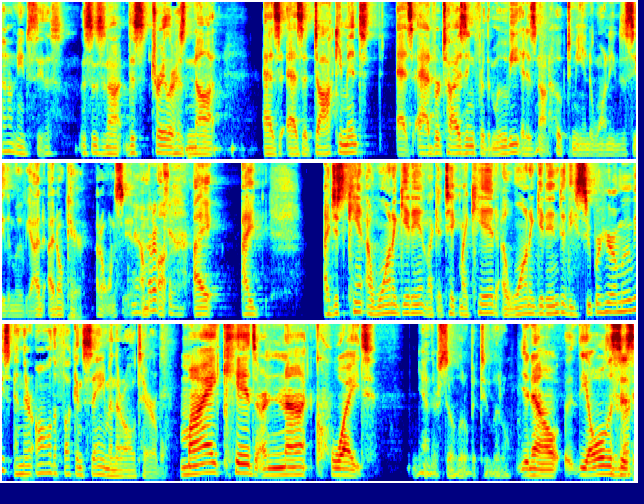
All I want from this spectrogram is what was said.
"I don't need to see this. This is not. This trailer has not, as as a document." As advertising for the movie, it has not hooked me into wanting to see the movie. I, I don't care. I don't want to see it. Yeah, I'm- I don't uh, care. I I I just can't. I want to get in. Like I take my kid. I want to get into these superhero movies, and they're all the fucking same, and they're all terrible. My kids are not quite. Yeah, they're still a little bit too little. You know, the oldest is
